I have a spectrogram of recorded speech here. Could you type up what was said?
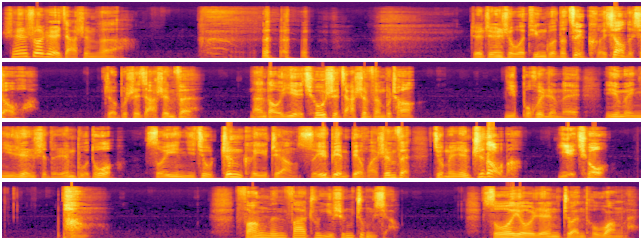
谁说这是假身份啊？这真是我听过的最可笑的笑话。这不是假身份，难道叶秋是假身份不成？你不会认为因为你认识的人不多，所以你就真可以这样随便变换身份，就没人知道了吧？叶秋，砰！房门发出一声重响，所有人转头望来。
